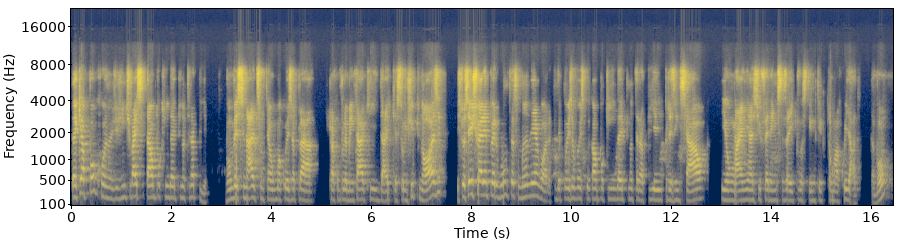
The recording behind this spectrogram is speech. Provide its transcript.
Daqui a pouco, Ronald, a gente vai citar um pouquinho da hipnoterapia. Vamos ver se Nadson tem alguma coisa para complementar aqui da questão de hipnose. E se vocês tiverem perguntas, mandem agora, que depois eu vou explicar um pouquinho da hipnoterapia presencial e online, as diferenças aí que você tem que tomar cuidado, tá bom?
